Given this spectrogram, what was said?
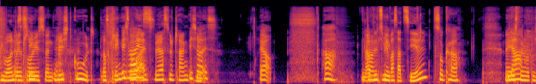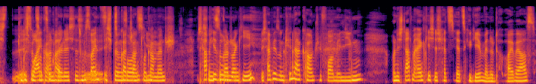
Yvonne, das Stories, klingt wenn, nicht gut. Das klingt ich so, weiß, als wärst du Junkie. Ich weiß. Ja. Ha, Na, willst du mir was erzählen? Zucker. Nee, ja, ich bin wirklich, du bist ich bin so zuckeranfällig. Zucker, du bist so ein ich bin so ein Zuckermensch. Ich habe hier, so hab hier so ein Kinder-Country vor mir liegen. Und ich dachte mir eigentlich, ich hätte es dir jetzt gegeben, wenn du dabei wärst.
